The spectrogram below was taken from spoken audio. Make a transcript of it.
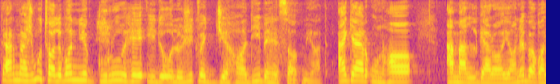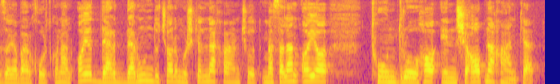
در مجموع طالبان یک گروه ایدئولوژیک و جهادی به حساب میاد. اگر اونها عملگرایانه با قضایا برخورد کنند آیا در درون دچار مشکل نخواهند شد؟ مثلا آیا تندروها انشعاب نخواهند کرد؟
